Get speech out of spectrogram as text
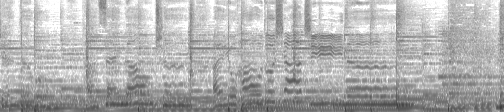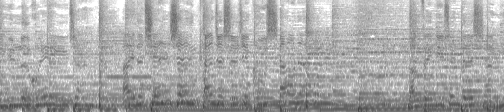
前的我，他在闹着，爱有好多下季呢。命运轮回着，爱的前身，看着时间苦笑呢。浪费一生的想念，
